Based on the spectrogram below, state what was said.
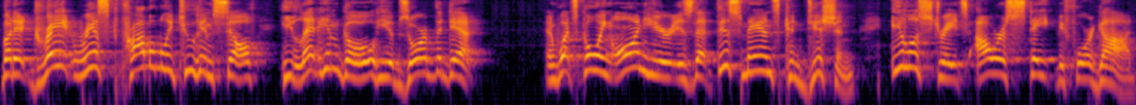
But at great risk, probably to himself, he let him go. He absorbed the debt. And what's going on here is that this man's condition illustrates our state before God.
